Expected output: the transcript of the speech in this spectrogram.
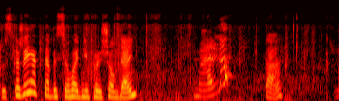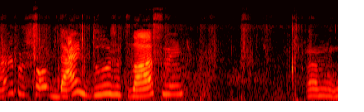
Розкажи, як в тебе сьогодні пройшов день. У мене? Так. У мене пройшов день дуже класний. Ем,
